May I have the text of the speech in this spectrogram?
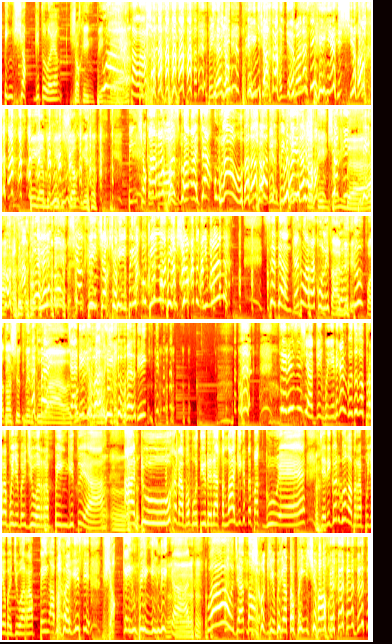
pink shock gitu loh yang Shocking pink Wah, nggak? salah. Pink Jadi shock. pink shock kaget. Gimana sih? Pinknya shock. Pink yang bikin shock gitu. Pink shock Karena pas gua ngaca, wow. Shocking pink, pink shock. Shocking pink, Shocking pink maksud gue. Shocking pink shock shocking pink. Aku bingung pink shock tuh gimana? Sedangkan warna kulit gua Tadi tuh photoshoot virtual. Jadi Gua bingung. Jadi si Shocking Pink ini kan gue tuh gak pernah punya baju warna pink gitu ya. Aduh, kenapa Putih udah datang lagi ke tempat gue? Jadi kan gue gak pernah punya baju warna pink, apalagi si Shocking Pink ini kan. Wow, jatuh Shocking pink atau pink shock?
